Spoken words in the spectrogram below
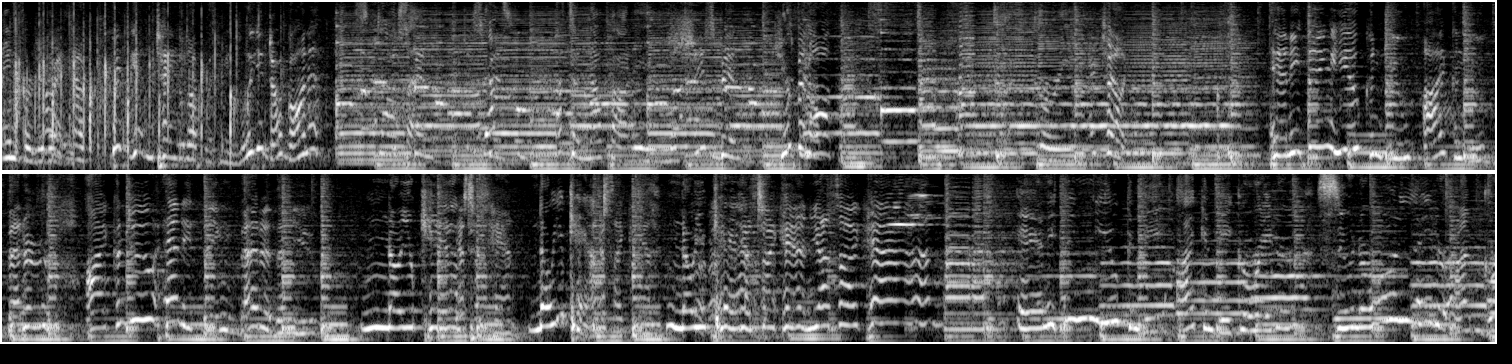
train for today. right, now quit getting tangled up with me, will you? Doggone it. Stop it. That's, that's enough out of you. She's been, she's been awful. I tell you, anything you can do, I can do better. I can do anything better than you. No, you can't. Yes, I can. No, you can't. Yes, I can. No, you can't. Yes, I can. Yes, I can. Anything you can be, I can be greater. Sooner or later, I'm greater than you.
